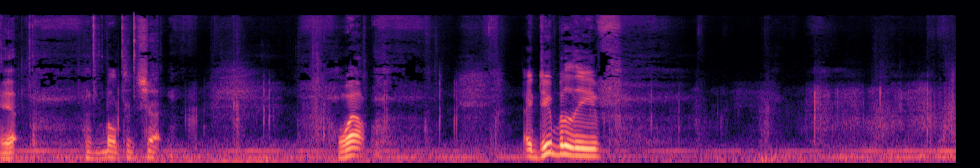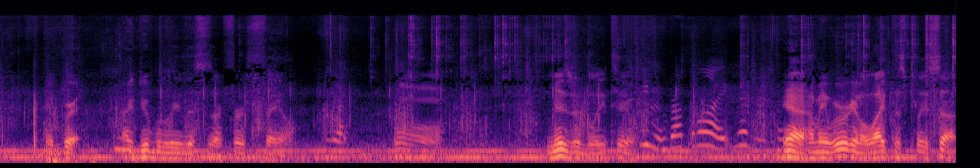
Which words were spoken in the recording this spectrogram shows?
Yep, it's bolted shut. Well, I do believe. Hey, Britt, I do believe this is our first fail. Yep. Oh, miserably, too. Even brought the light. Yeah, I mean, we were gonna light this place up.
